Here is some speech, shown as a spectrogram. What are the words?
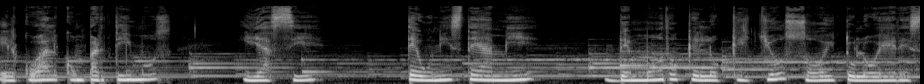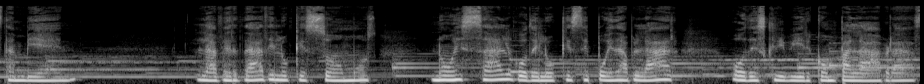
el cual compartimos y así te uniste a mí de modo que lo que yo soy tú lo eres también. La verdad de lo que somos no es algo de lo que se pueda hablar o describir con palabras.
